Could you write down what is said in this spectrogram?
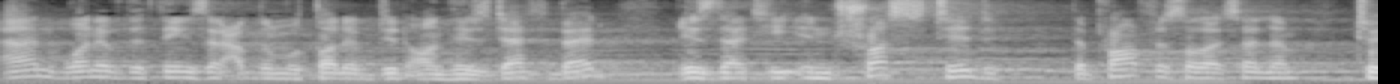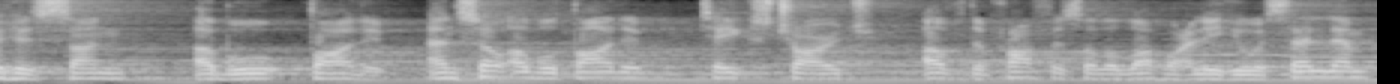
And one of the things that Abdul Muttalib did on his deathbed is that he entrusted the Prophet ﷺ to his son Abu Talib. And so Abu Talib takes charge of the Prophet ﷺ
